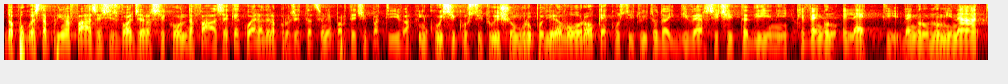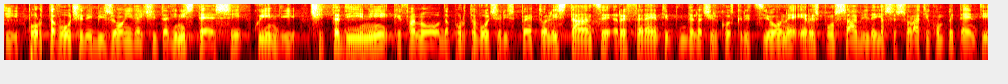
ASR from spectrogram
Dopo questa prima fase si svolge la seconda fase, che è quella della progettazione partecipativa, in cui si costituisce un gruppo di lavoro che è costituito dai diversi cittadini che vengono eletti, vengono nominati portavoce dei bisogni dai cittadini stessi, quindi cittadini che fanno da portavoce rispetto alle istanze, referenti della circoscrizione e responsabili degli assessorati competenti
